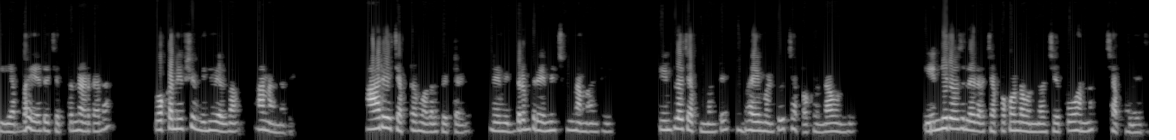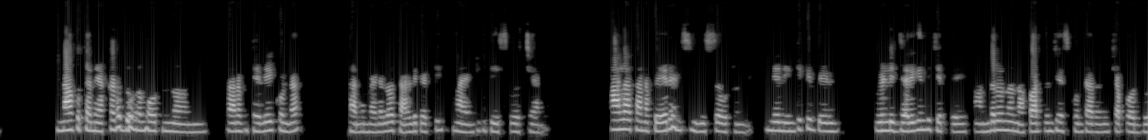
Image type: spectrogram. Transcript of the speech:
ఈ అబ్బాయి ఏదో చెప్తున్నాడు కదా ఒక్క నిమిషం విని వెళ్దాం అని అన్నది. ఆర్య చెప్పడం మొదలుపెట్టాడు. మేమిద్దరం ప్రేమించుకున్నామంటే ఇంట్లో చెప్పమంటే భయం అంటూ చెప్పకుండా ఉంది. ఎన్ని రోజులేదా చెప్పకుండా ఉందో చెప్పు అన్న చెప్పలేదు. నాకు తను ఎక్కడ దూరం అవుతుందో అని తనకు తెలియకుండా తన మెడలో తాళి కట్టి మా ఇంటికి తీసుకువచ్చాను. అలా తన పేరెంట్స్ మిస్ అవుతుంది. నేను ఇంటికి వెళ్ళి జరిగింది చెప్పి అందరూ నన్ను అపార్థం చేసుకుంటారని చెప్పొద్దు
